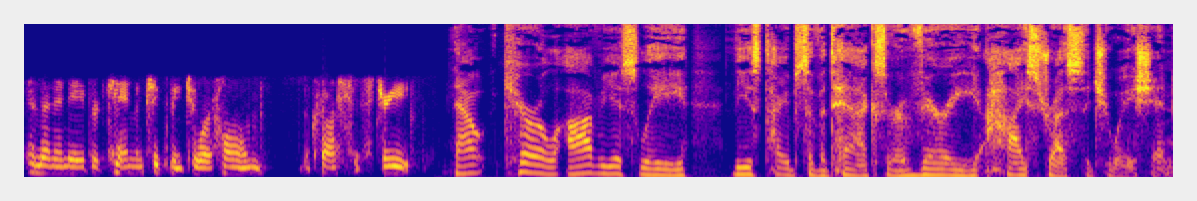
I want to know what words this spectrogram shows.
And then a neighbor came and took me to her home across the street. Now, Carol, obviously, these types of attacks are a very high stress situation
